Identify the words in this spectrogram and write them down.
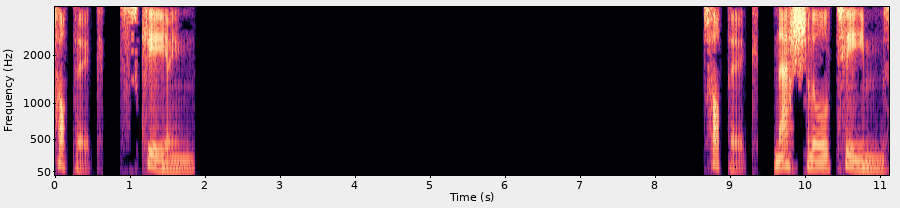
Topic: Skiing. Topic: National teams.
